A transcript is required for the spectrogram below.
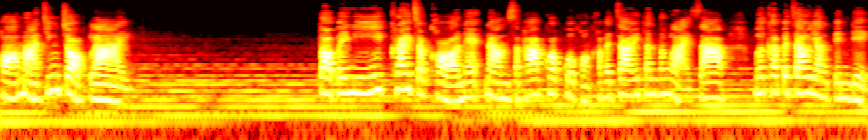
หอหมาจิ้งจอกลาย ต่อไปนี้ใครจะขอแนะนำสภาพครอบครัวของข้าพเจ้าให้ท่านทั้งหลายทราบ เมื่อข้าพเจ้ายังเป็นเด็ก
